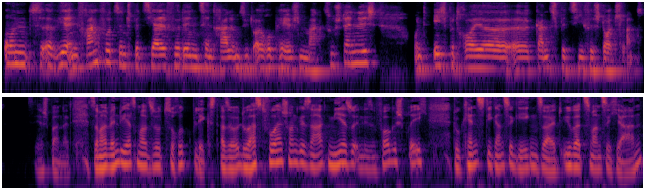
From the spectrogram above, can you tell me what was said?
und äh, wir in Frankfurt sind speziell für den zentral- und südeuropäischen Markt zuständig. Und ich betreue äh, ganz spezifisch Deutschland. Sehr spannend. Sag mal, wenn du jetzt mal so zurückblickst, also du hast vorher schon gesagt, mir so in diesem Vorgespräch, du kennst die ganze Gegend seit über 20 Jahren.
